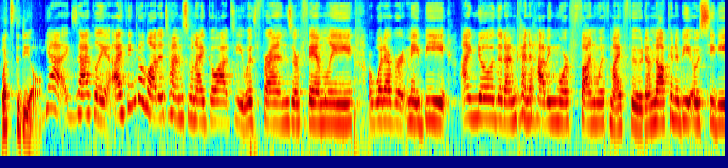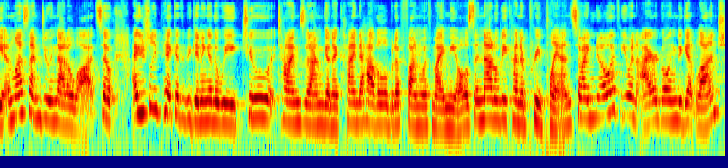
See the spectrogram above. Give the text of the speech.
what's the deal? Yeah, exactly. I think a lot of times when I go out to eat with friends or family or whatever it may be, I know that I'm kind of having more fun with my food. I'm not going to be OCD unless I'm doing that a lot. So I usually pick at the beginning of the week two times that I'm going to kind of have a little bit of fun with my meals, and that'll be kind of pre planned. So I know if you and I are going to get lunch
